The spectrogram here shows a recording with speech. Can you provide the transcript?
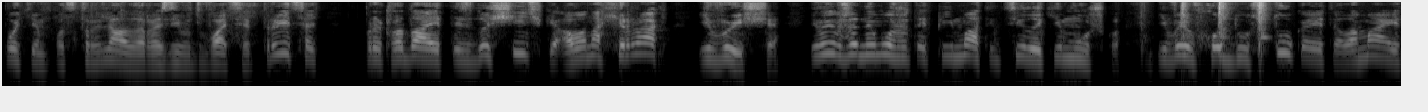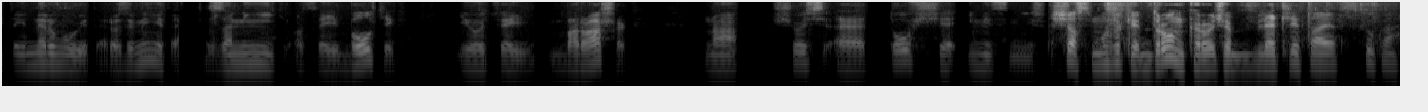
потім отстріляли разів 20-30, прикладаєтесь до щічки, а вона хірак і вище. І ви вже не можете піймати ціле кімушко. І ви в ходу стукаєте, ламаєте і нервуєте. Розумієте? Замініть оцей болтик і оцей барашек на щось е, товще і міцніше. Щас, мужики, дрон, короче, блядь, літає, сука.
